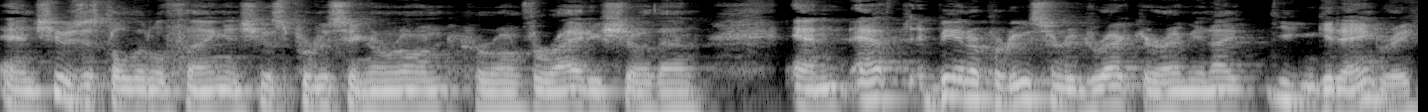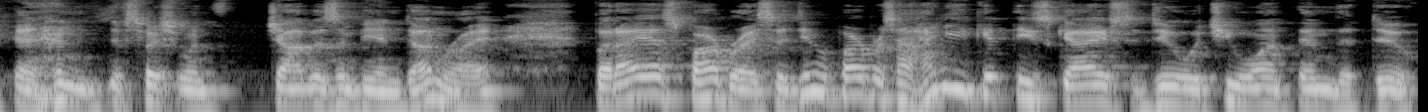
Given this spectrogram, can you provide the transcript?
and she was just a little thing, and she was producing her own her own variety show then. And after being a producer and a director, I mean, I you can get angry, and especially when job isn't being done right. But I asked Barbara, I said, you know, Barbara, how do you get these guys to do what you want them to do?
